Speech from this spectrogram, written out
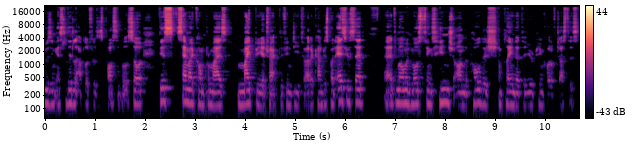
using as little upload filters as possible. So this semi-compromise might be attractive indeed to other countries. But as you said, uh, at the moment, most things hinge on the Polish complaint at the European Court of Justice.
